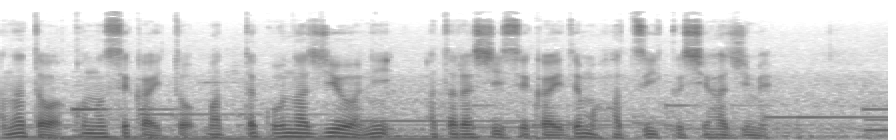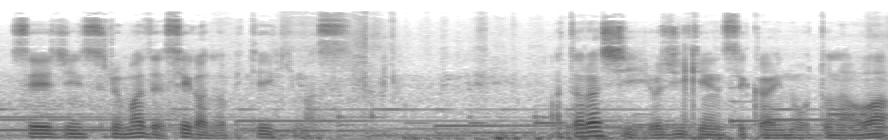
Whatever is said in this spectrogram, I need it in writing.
あなたはこの世界と全く同じように新しい世界でも発育し始め成人するまで背が伸びていきます。新しい4次元世界の大人は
